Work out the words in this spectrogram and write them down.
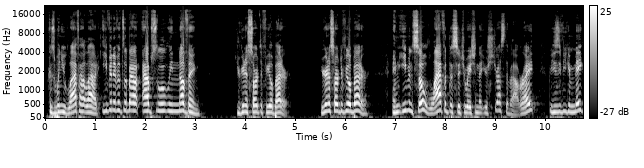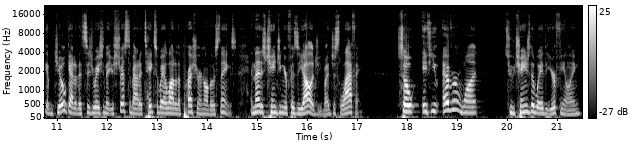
Because when you laugh out loud, even if it's about absolutely nothing, you're going to start to feel better. You're going to start to feel better. And even so, laugh at the situation that you're stressed about, right? Because if you can make a joke out of that situation that you're stressed about, it takes away a lot of the pressure and all those things. And that is changing your physiology by just laughing. So if you ever want to change the way that you're feeling,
